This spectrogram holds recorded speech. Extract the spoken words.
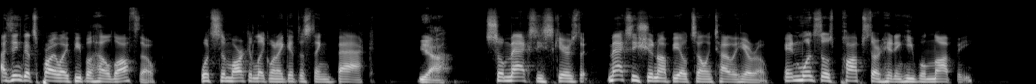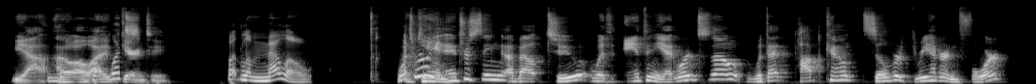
I think that's probably why people held off though. What's the market like when I get this thing back? Yeah. So Maxey scares the Maxey should not be outselling Tyler Herro. And once those pops start hitting, he will not be. Yeah. Oh, oh, But I guarantee. But LaMelo, What's really interesting about two with Anthony Edwards, though, with that pop count silver 304,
